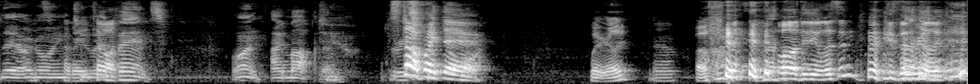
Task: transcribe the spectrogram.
They are going to talk. advance. One. I mock them. three, Stop right there. Wait, really? No. Oh. well, did you listen? Because then really,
